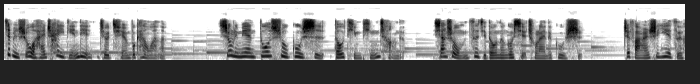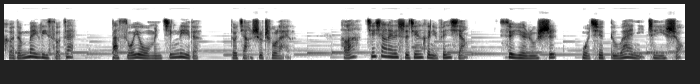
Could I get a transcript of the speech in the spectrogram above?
这本书，我还差一点点就全部看完了。书里面多数故事都挺平常的，像是我们自己都能够写出来的故事，这反而是叶子和的魅力所在，把所有我们经历的都讲述出来了。好了，接下来的时间和你分享《岁月如诗，我却独爱你》这一首。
